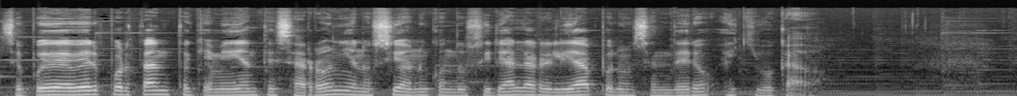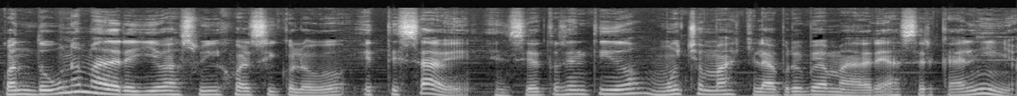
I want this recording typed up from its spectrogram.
Se puede ver, por tanto, que mediante esa errónea noción conducirá a la realidad por un sendero equivocado. Cuando una madre lleva a su hijo al psicólogo, éste sabe, en cierto sentido, mucho más que la propia madre acerca del niño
